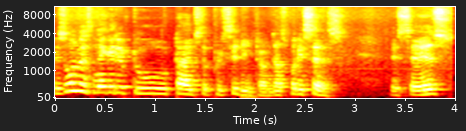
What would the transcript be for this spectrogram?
It's always negative 2 times the preceding term. That's what it says. It says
